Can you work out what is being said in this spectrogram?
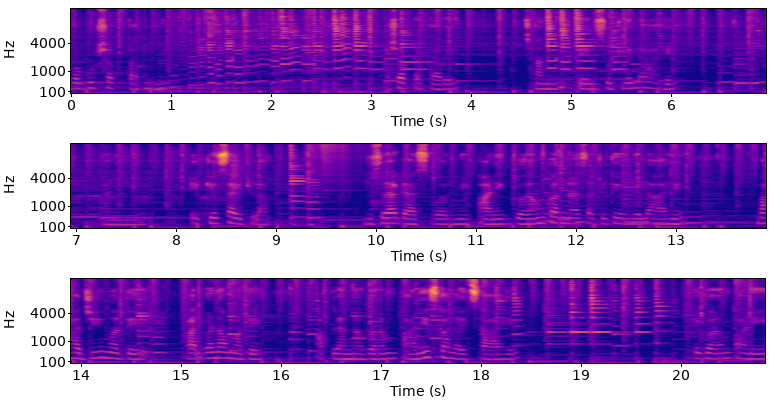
बघू शकता तुम्ही. अशा प्रकारे छान तेल सुटलेलं आहे. आणि एके साईडला दुसऱ्या गॅसवर मी पाणी गरम करण्यासाठी ठेवलेलं आहे. भाजीमध्ये कालवणामध्ये आपल्याला गरम पाणीच घालायचं आहे. हे गरम पाणी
